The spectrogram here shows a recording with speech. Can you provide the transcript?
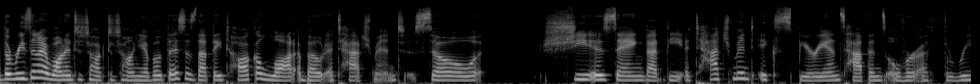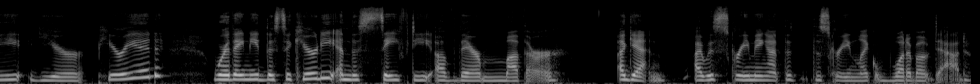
the reason I wanted to talk to Tanya about this is that they talk a lot about attachment. So she is saying that the attachment experience happens over a three year period where they need the security and the safety of their mother. Again, I was screaming at the, the screen, like, what about dad?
